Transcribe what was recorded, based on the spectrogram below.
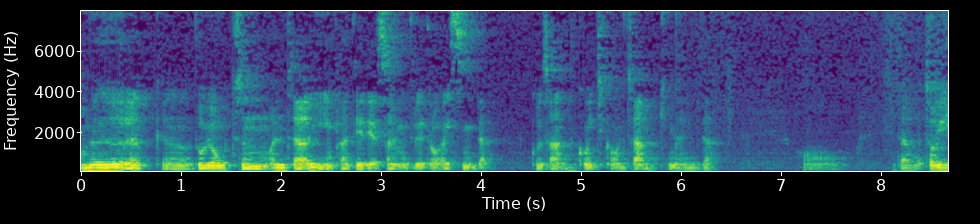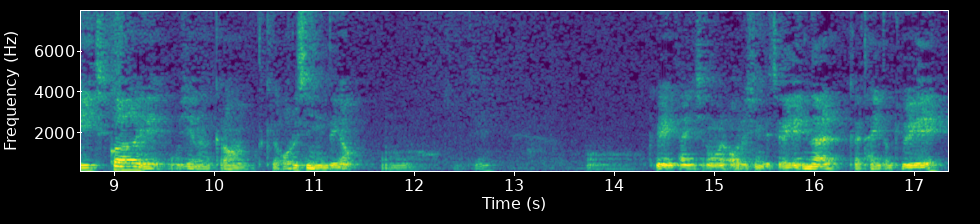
오늘은 그 노령층 환자의 임플란트에 대해 설명드리도록 하겠습니다. 군산 공익치과 원장 김현입니다. 어, 일단 뭐 저희 치과에 오시는 그런 그 어르신인데요. 어, 이제 어, 교회 다니시는 어르신인데 제가 옛날 그 다니던 교회에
